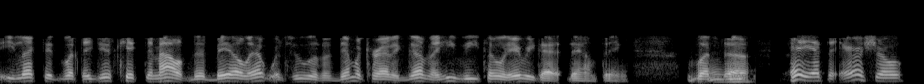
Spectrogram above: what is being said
elected, but they just kicked him out. That Bel Edwards, who was a Democratic governor, he vetoed every goddamn thing. But Mm-hmm. uh hey, at the air show,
